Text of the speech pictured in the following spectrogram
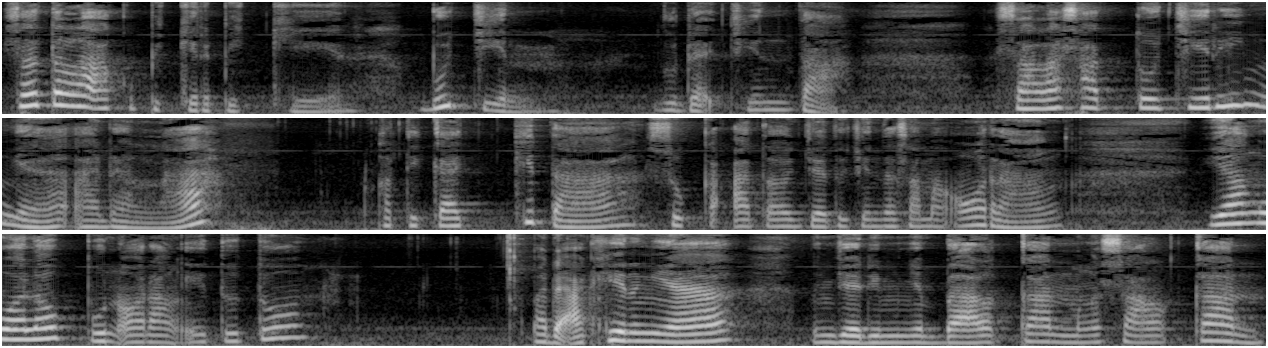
Setelah aku pikir-pikir bucin budak cinta. Salah satu cirinya adalah ketika kita suka atau jatuh cinta sama orang yang walaupun orang itu tuh pada akhirnya menjadi menyebalkan, mengesalkan,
